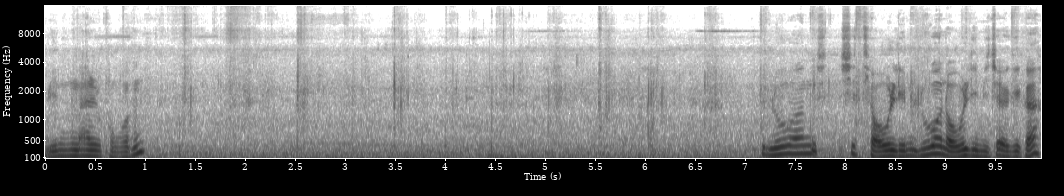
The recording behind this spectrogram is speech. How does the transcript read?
윈말 공원. 루원 시티 어울림, 루원 어울림이죠, 여기가.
